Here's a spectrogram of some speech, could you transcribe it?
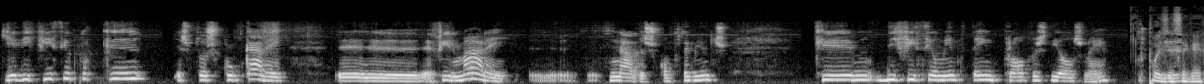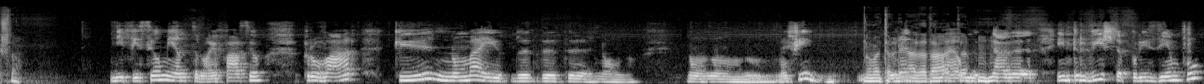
que é difícil porque as pessoas colocarem, afirmarem determinados comportamentos que dificilmente têm provas deles, não é? Pois, essa é que é a questão. Dificilmente, não é fácil provar que no meio de, de, de não, não, enfim, numa determinada data, uma, determinada entrevista, por exemplo,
